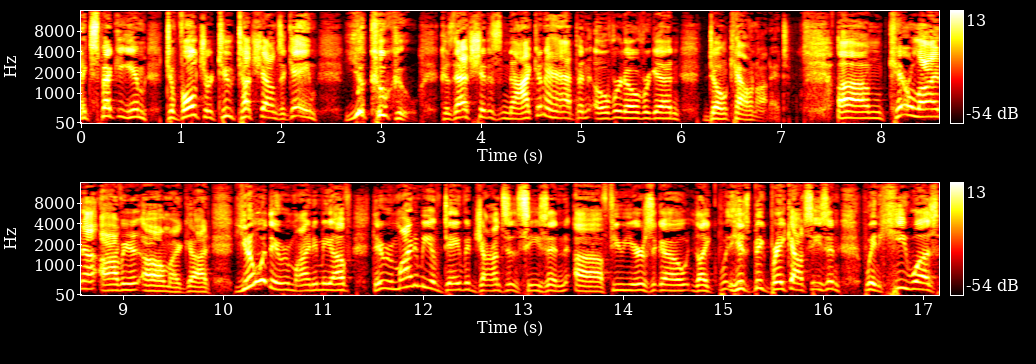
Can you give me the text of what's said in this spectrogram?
expecting him to vulture two touchdowns a game, you cuckoo, because that shit is not going to happen over and over again. Don't count on it. Um, Carolina, obviously, oh my God. You know what they reminded me of? They reminded me of David Johnson's season uh, a few years ago, like his big breakout season when he was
